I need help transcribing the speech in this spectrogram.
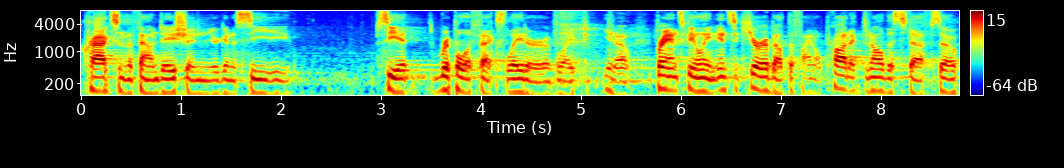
cracks in the foundation, you're going to see see it ripple effects later of like you know brands feeling insecure about the final product and all this stuff. So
